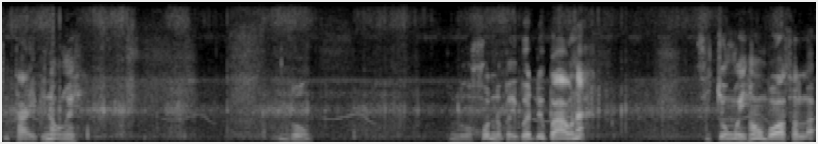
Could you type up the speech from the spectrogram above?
สุดท้ายพี่น้องเลยลงหรือว่าคนไปเบิดหรือเปล่านะ สิจงไว้ห้องบอสละ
